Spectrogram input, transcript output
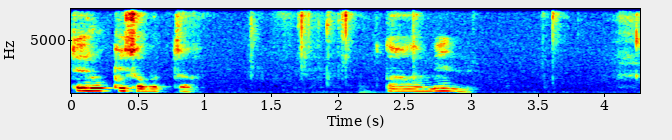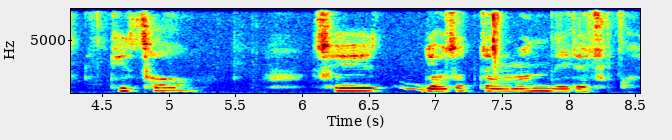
또 이렇게 접었죠. 다음엔 이렇게 해서 셋, 여섯 장만 내려줄 거예요.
